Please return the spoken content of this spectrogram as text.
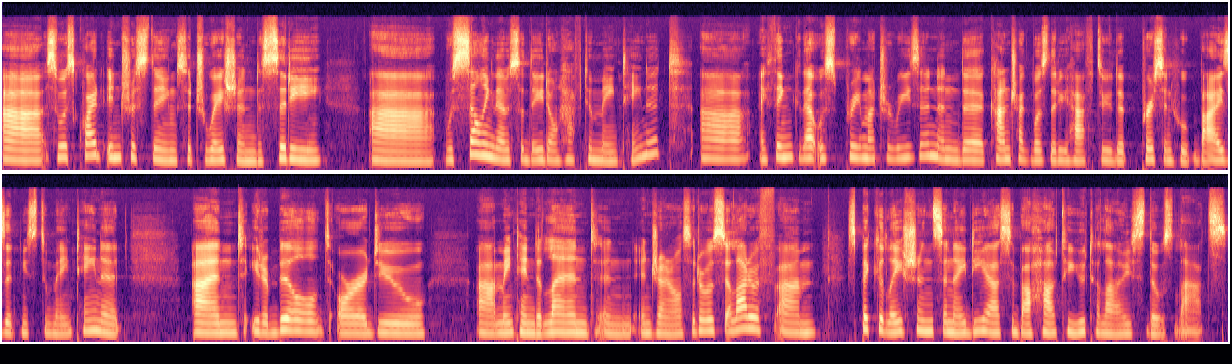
Uh, so it was quite interesting situation. The city uh, was selling them so they don't have to maintain it. Uh, I think that was pretty much a reason. And the contract was that you have to, the person who buys it needs to maintain it and either build or do uh, maintain the land in, in general. So there was a lot of um, speculations and ideas about how to utilize those lots.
